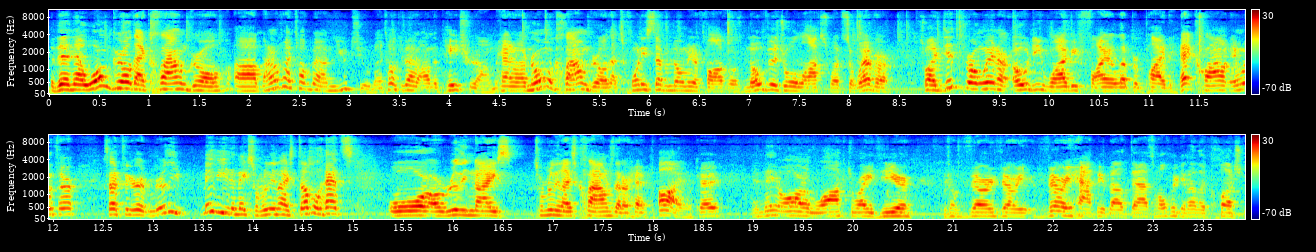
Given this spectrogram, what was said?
Then that one girl, that clown girl, um, I don't know if I talked about it on YouTube. I talked about it on the Patreon. We had our normal clown girl, that 27 millimeter follicles, no visual locks whatsoever. So I did throw in our ODYB Fire Leopard Pied Het Clown in with her, because I figured it really maybe either make some really nice double hets or a really nice some really nice clowns that are het pied. Okay, and they are locked right here, which I'm very very very happy about that. So hopefully get another clutch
